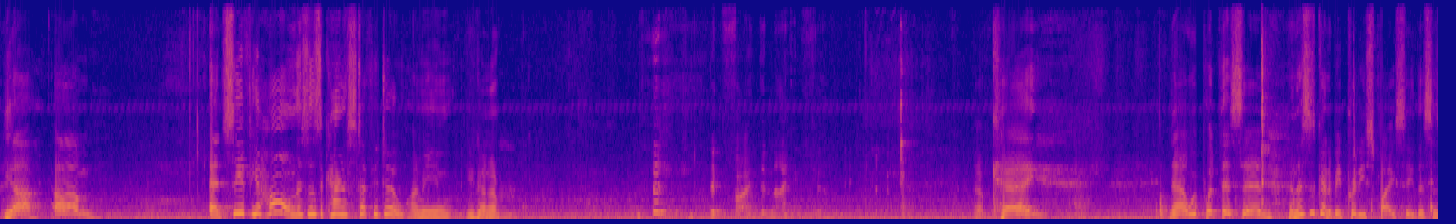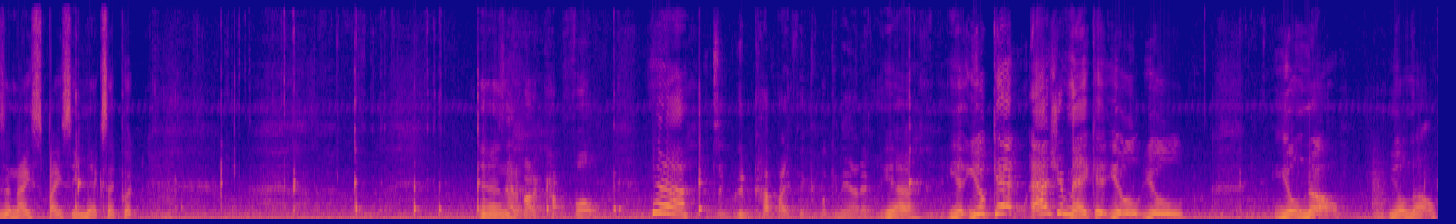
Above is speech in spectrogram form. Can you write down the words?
it. Yeah, um, and see, if you're home, this is the kind of stuff you do. I mean, you're gonna, Find the knife. okay. Now we put this in, and this is gonna be pretty spicy. This is a nice spicy mix. I put, Is that about a cup full? yeah, It's a good cup, I think, looking at it. yeah. You, you'll get, as you make it, you'll, you'll, you'll know. You'll know.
